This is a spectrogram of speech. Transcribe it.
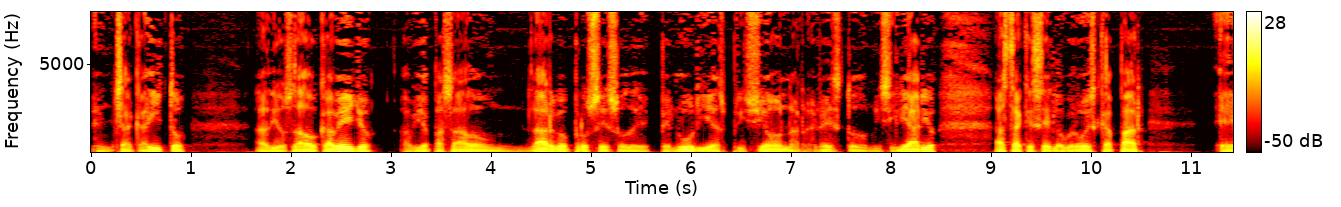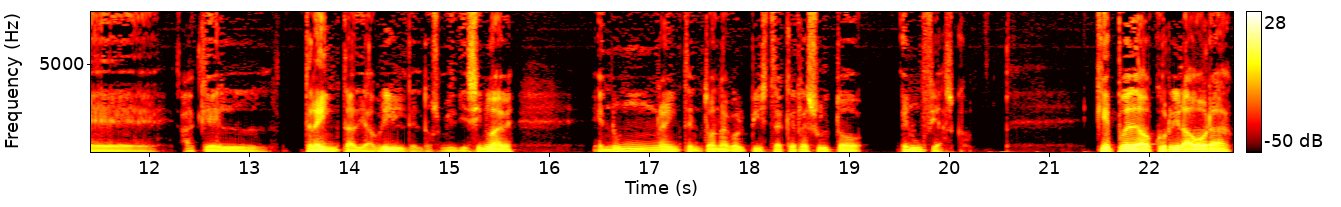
en Chacaito a Diosdado Cabello, había pasado un largo proceso de penurias, prisión, arresto domiciliario, hasta que se logró escapar eh, aquel 30 de abril del 2019 en una intentona golpista que resultó en un fiasco. ¿Qué puede ocurrir ahora?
